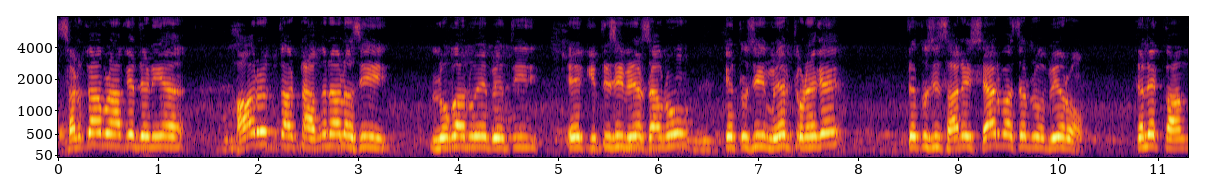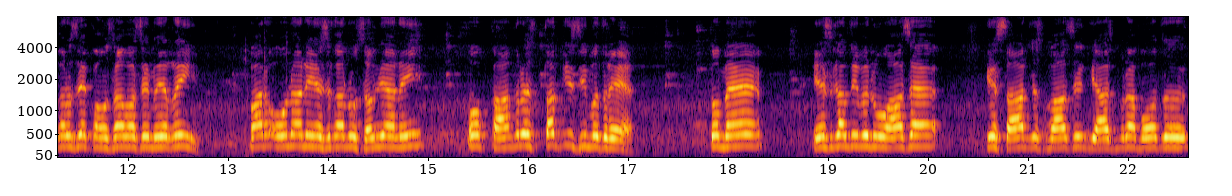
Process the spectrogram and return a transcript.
ਸੜਕਾਂ ਬਣਾ ਕੇ ਦੇਣੀਆਂ, ਹਰ ਢੰਗ ਨਾਲ ਅਸੀਂ ਲੋਕਾਂ ਨੂੰ ਇਹ ਬੇਨਤੀ ਇਹ ਕੀਤੀ ਸੀ ਮੇਅਰ ਸਾਹਿਬ ਨੂੰ ਕਿ ਤੁਸੀਂ ਮੇਅਰ ਚੁਣੇਗੇ ਤੇ ਤੁਸੀਂ ਸਾਰੇ ਸ਼ਹਿਰ ਵਾਸੀਆਂ ਨੂੰ ਮੇਅਰ ਹੋ। ਇਕੱਲੇ ਕਾਂਗਰਸ ਦੇ ਕੌਂਸਲਰਾਂ ਵਾਸਤੇ ਮੇਅਰ ਨਹੀਂ ਪਰ ਉਹਨਾਂ ਨੇ ਇਸ ਗੱਲ ਨੂੰ ਸਮਝਿਆ ਨਹੀਂ। ਉਹ ਕਾਂਗਰਸ ਤੱਕ ਹੀ ਸੀਮਤ ਰਿਹਾ। ਤਾਂ ਮੈਂ ਇਸ ਗੱਲ ਦੀ ਮੈਨੂੰ ਆਸ ਹੈ ਕਿ ਸਾਰ ਜਸਪਾਲ ਸਿੰਘ ਗਿਆਸਪੁਰਾ ਬਹੁਤ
